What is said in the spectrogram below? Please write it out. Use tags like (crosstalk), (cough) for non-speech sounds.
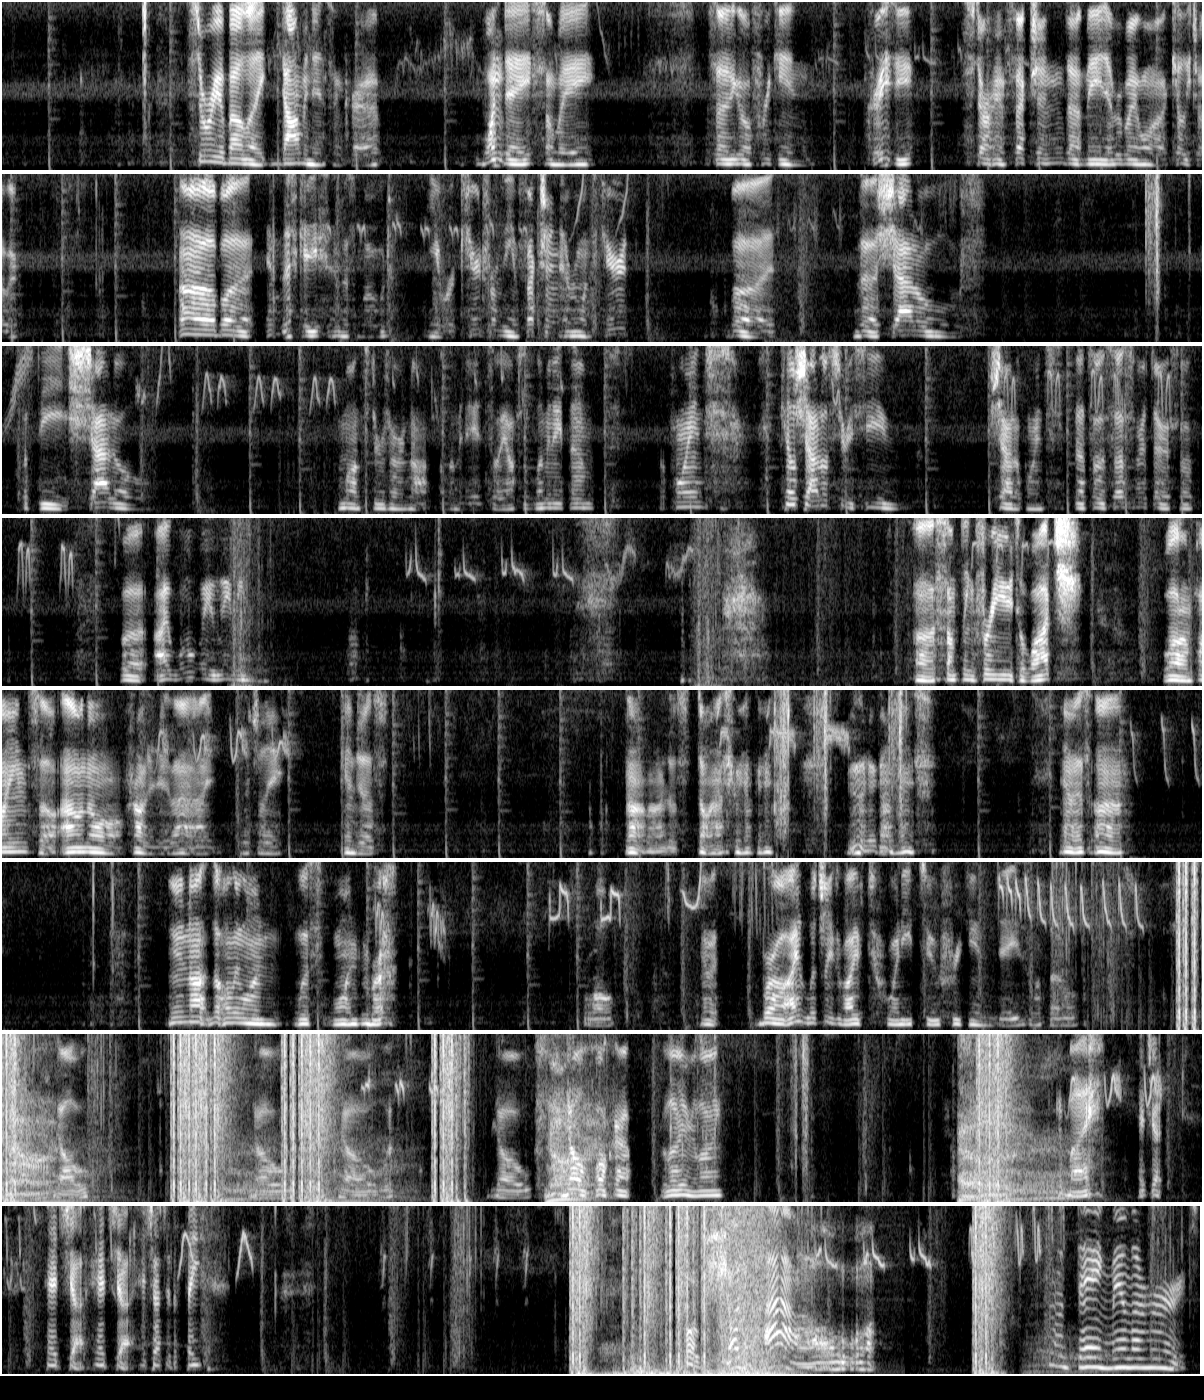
story about like dominance and crap. One day, somebody decided to go freaking crazy start an infection that made everybody want to kill each other. Uh, but in this case, in this mode, you are cured from the infection, everyone's cured, but the shadows, but the shadow monsters are not eliminated, so you have to eliminate them for points. Kill shadows to receive shadow points. That's what it says right there, so. But I will be leaving. Uh, something for you to watch while I'm playing, so I don't know how to do that. I literally can just. I don't know, just don't ask me, okay? Ooh, they got nice. Anyways, uh, you're not the only one with one, bruh. Lol. Anyway, bro, I literally survived 22 freaking days. What the hell? No. No. No. No. No. Oh crap. Reloading, reloading. Goodbye. (laughs) Headshot. Headshot, headshot, headshot to the face. Oh, shut up. Ow! Oh, dang, man, that hurt.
